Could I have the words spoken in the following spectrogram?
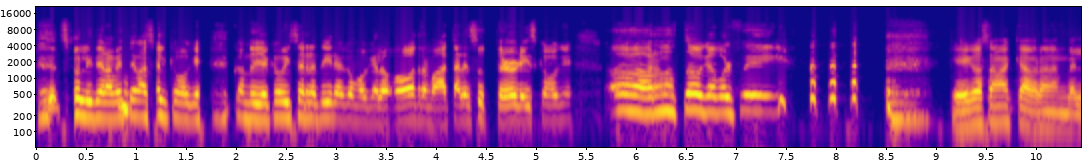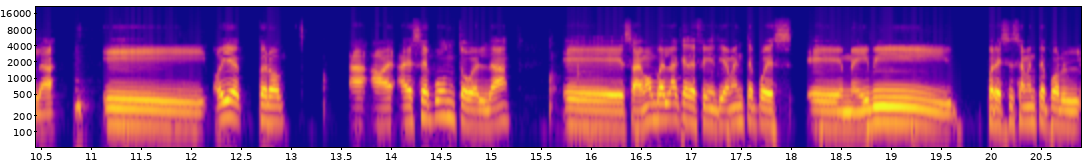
Eso literalmente va a ser como que cuando Djokovic se retira, como que los otros van a estar en sus 30s, como que, oh, ahora nos toca por fin. Qué cosa más cabrona, en verdad. Y, oye, pero a, a ese punto, ¿verdad? Eh, sabemos, ¿verdad?, que definitivamente, pues, eh, maybe precisamente por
